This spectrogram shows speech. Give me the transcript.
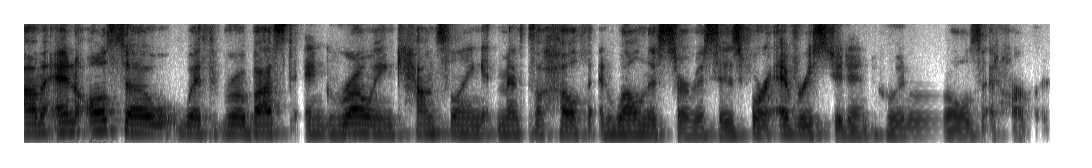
um, and also with robust and growing counseling, mental health, and wellness services for every student who enrolls at Harvard.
